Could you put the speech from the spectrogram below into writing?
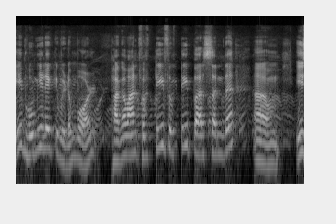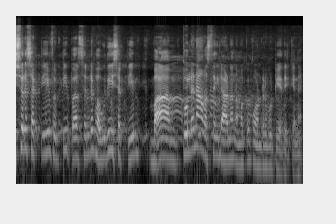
ഈ ഭൂമിയിലേക്ക് വിടുമ്പോൾ ഭഗവാൻ ഫിഫ്റ്റി ഫിഫ്റ്റി പെർസെന്റ് ഈശ്വര ശക്തിയും ഫിഫ്റ്റി പെർസെന്റ് ഭൗതിക ശക്തിയും ബാ- തുലനാവസ്ഥയിലാണ് നമുക്ക് കോൺട്രിബ്യൂട്ട് ചെയ്തിരിക്കുന്നത്.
